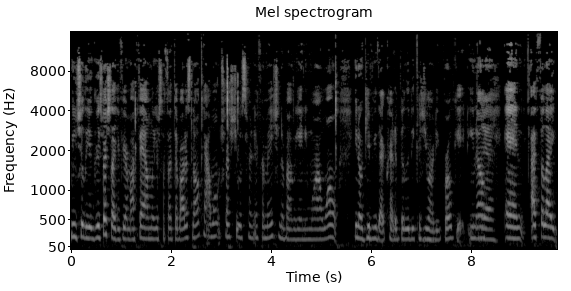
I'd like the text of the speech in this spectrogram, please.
mutually agree, especially like if you're my family or stuff like that. But I just know, okay, I won't trust you with certain information about me anymore. I won't, you know, give you that credibility because you already broke it, you know. Yeah. And I feel like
